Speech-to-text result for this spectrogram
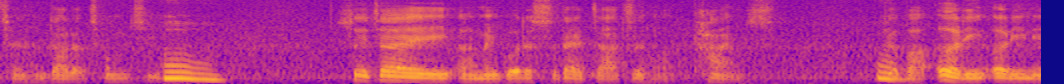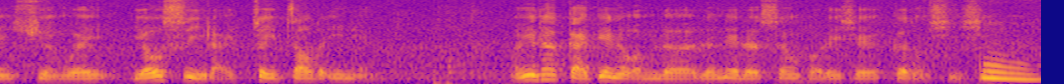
成很大的冲击。嗯，所以在呃美国的时代杂志哈《Times》就把二零二零年选为有史以来最糟的一年，因为它改变了我们的人类的生活的一些各种习性。嗯，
